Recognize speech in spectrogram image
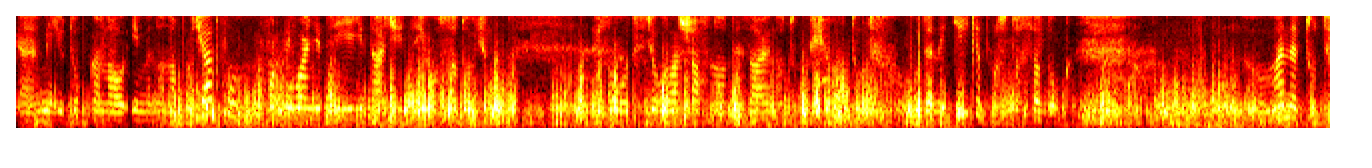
е, мій YouTube канал іменно на початку формування цієї дачі, цього садочку, от, цього ландшафтного дизайну, тому що тут буде не тільки просто садок. У мене тут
